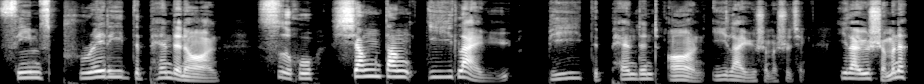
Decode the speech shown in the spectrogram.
seems pretty dependent on，似乎相当依赖于 be dependent on 依赖于什么事情？依赖于什么呢？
